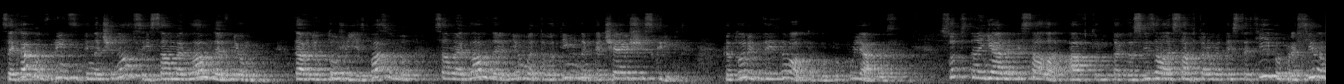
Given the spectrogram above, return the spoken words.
Sci-Hub, он, в принципе, начинался, и самое главное в нем, да, в нем тоже есть база, но самое главное в нем это вот именно качающий скрипт, который и создал такую популярность. Собственно, я написала автору, тогда связалась с автором этой статьи и попросила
